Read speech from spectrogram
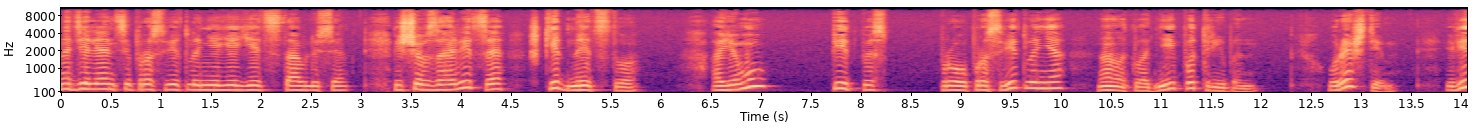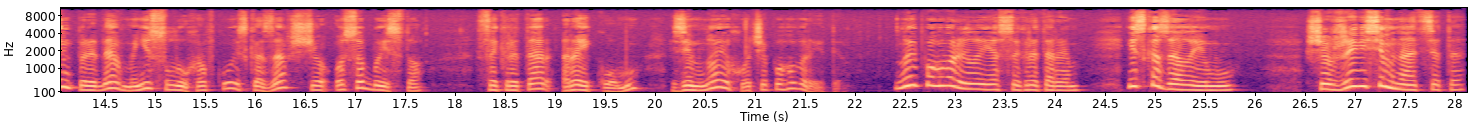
на ділянці просвітлення яєць ставлюся, і що взагалі це шкідництво, а йому підпис про просвітлення на накладній потрібен. Урешті він передав мені слухавку і сказав, що особисто секретар райкому зі мною хоче поговорити. Ну і поговорила я з секретарем і сказала йому, що вже вісімнадцята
